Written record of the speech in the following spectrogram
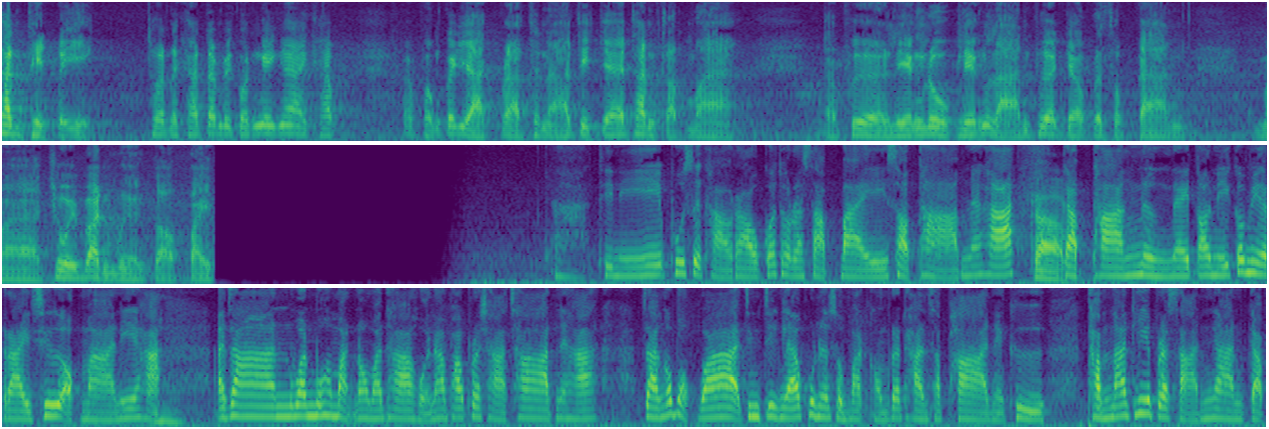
ท่านผิดไปอีก โทษนะครับท่านเป็นคนง่าย ๆ ครับ ผมก็อยากปรารถนาที่จะให้ท่านกลับมาเอ่อเพื่อเลี้ยงลูกเลี้ยงหลานเพื่อจะเอาประสบการณ์มาช่วยบ้านเมืองต่อไปอ่าทีนี้ผู้สื่อข่าวเราก็โทรศัพท์ไปสอบถามนะคะครับกับทางหนึ่งในตอนนี้ก็มีรายชื่อออกมานี่ค่ะ อาจารย์วันมุฮัมมัดนอมาทาหัวหน้าพักประชาชาตินะคะอา จารย์ก็บอกว่าจริง ๆ แล้วคุณสมบัติของประธานสภาเนี่ยคือทำหน้าที่ประสานงานกับ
